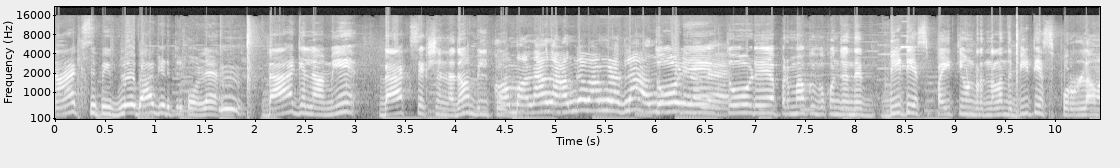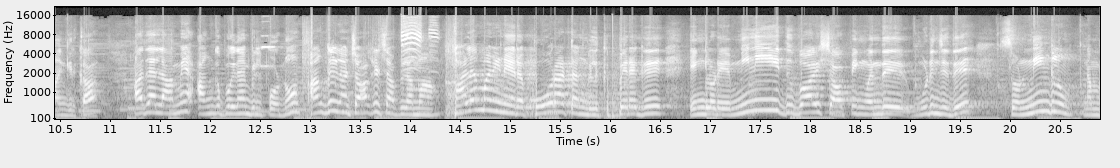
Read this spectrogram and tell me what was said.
பேக்ஸ் இப்போ இவ்வளோ பேக் எடுத்திருக்கோம்ல. பேக் எல்லாமே பேக் செக்ஷனில் தான் பில் போடும். ஆமா நாங்க அங்க வாங்குனதுலாம் அங்க தோடு. தோடு அப்புறமா கொஞ்சம் இந்த பிடிஎஸ் பைத்தியம்ன்றதுனால அந்த பிடிஎஸ் பொருள்லாம் வாங்கியிருக்கா. அது எல்லாமே அங்க போய் தான் பில் போடணும். அங்கிள் நான் சாக்லேட் சாப்பிடலாமா? பல மணி நேர போராட்டங்களுக்கு பிறகு எங்களுடைய மினி துபாய் ஷாப்பிங் வந்து முடிஞ்சது. ஸோ நீங்களும் நம்ம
